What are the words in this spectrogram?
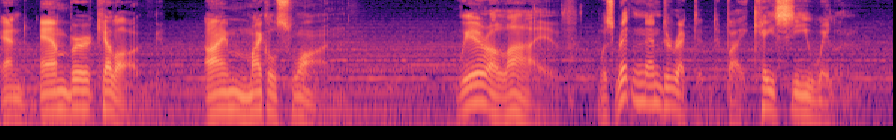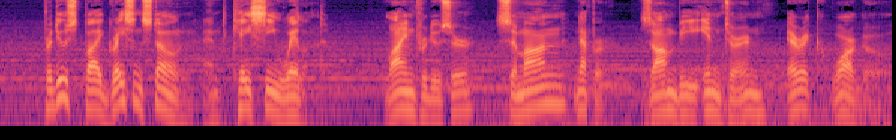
and Amber Kellogg. I'm Michael Swan. We're Alive was written and directed by K.C. Wayland. Produced by Grayson Stone and K.C. Wayland. Line producer Simon Nepper. Zombie intern Eric Wargo.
